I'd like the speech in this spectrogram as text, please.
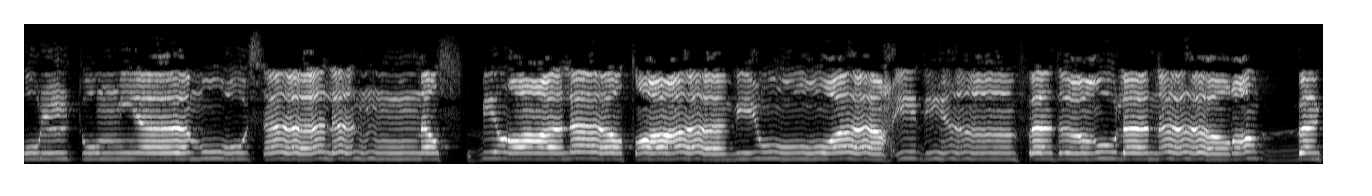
قُلْتُمْ يَا مُوسَىٰ فَادْعُ لَنَا رَبَّكَ.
